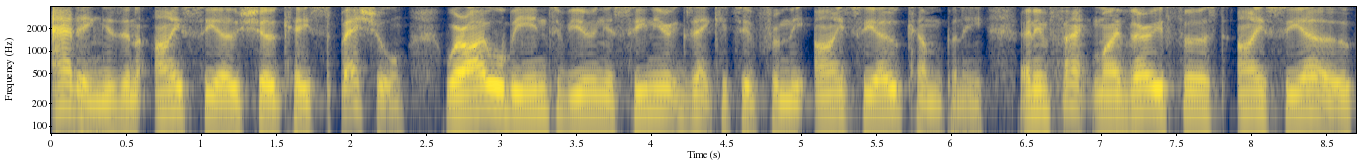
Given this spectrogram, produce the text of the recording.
adding is an ICO Showcase special, where I will be interviewing a senior executive from the ICO company. And in fact, my very first ICO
